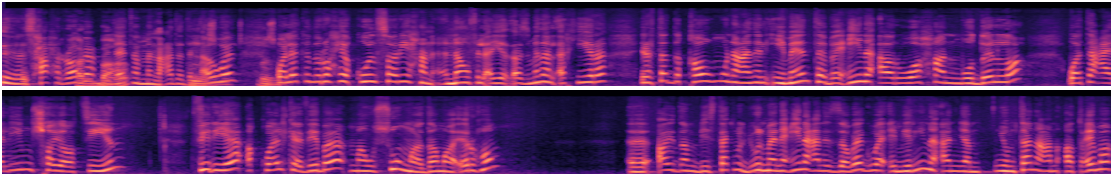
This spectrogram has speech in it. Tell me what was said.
آه، إصحاح الرابع أربعة. بداية من العدد مظبوط، الأول مظبوط. ولكن الروح يقول صريحا أنه في الأزمنة الأخيرة يرتد قوم عن الإيمان تابعين ارواحا مضلة وتعاليم شياطين في رياء أقوال كاذبة موسومة ضمائرهم. آه، أيضا بيستكمل بيقول مانعين عن الزواج وأمرين أن يم- يمتنع عن أطعمة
